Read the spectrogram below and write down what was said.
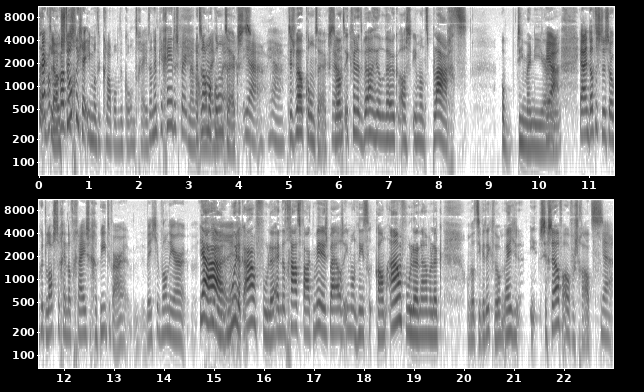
respectloos, wat toch? is- dat jij iemand een klap op de kont geeft. Dan heb je geen respect naar Het is allemaal context. Ja, ja. Het is wel context. Ja. Want ik vind het wel heel leuk als iemand plaagt op die manier. Ja. ja, en dat is dus ook het lastige en dat grijze gebied waar, weet je, wanneer... Ja, Ja, ja. moeilijk aanvoelen. En dat gaat vaak mis bij als iemand niet kan aanvoelen. Namelijk omdat hij, weet ik veel, een beetje zichzelf overschat. Ja,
